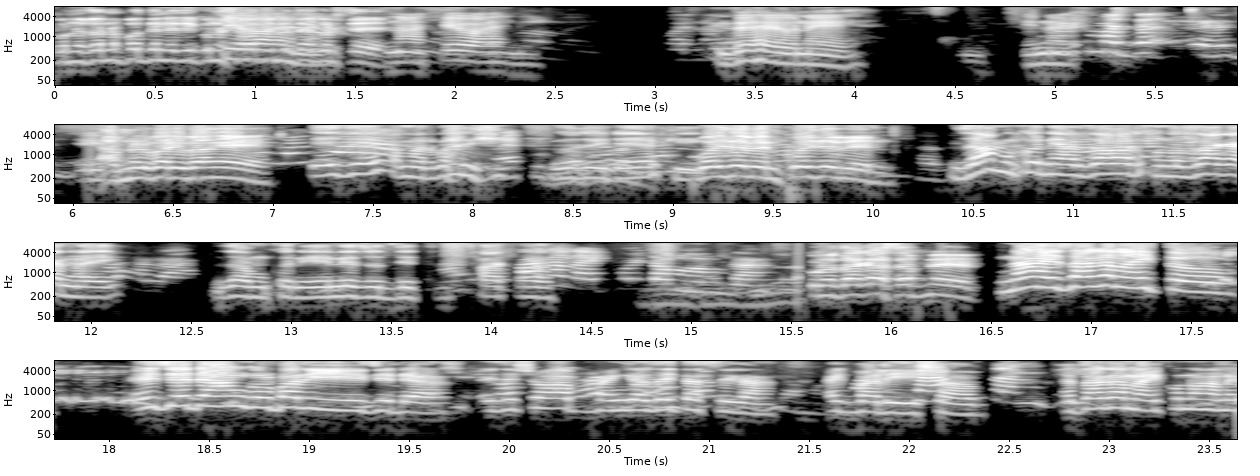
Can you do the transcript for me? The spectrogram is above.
কোন জনপ্রতিনিধি কোন সহযোগিতা করছে? না কেউ দেহেও নেই। আপনার বাড়ি ভাঙে? এই যে আমার বাড়ি কই যাবেন কই যাবেন? জাম কোনি আর যাওয়ার কোনো জায়গা নাই। জাম কোনি এনে যদি থাকা কোন জায়গা আছে আপনার? না এই জায়গা নাই তো। এই যে এটা আঙ্গুর বাড়ি, এই যেটা এই যে সব ভেঙ্গা যাইতাছে গা, একবারে সব। জায়গা নাই, কোনো হানে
